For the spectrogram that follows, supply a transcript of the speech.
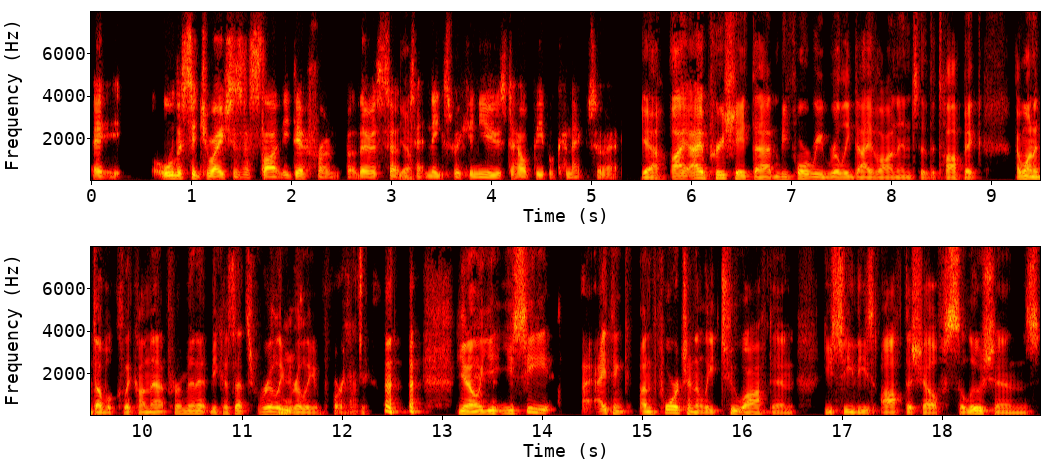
it, all the situations are slightly different, but there are certain yeah. techniques we can use to help people connect to it. Yeah, I, I, appreciate that. And before we really dive on into the topic, I want to double click on that for a minute because that's really, hmm. really important. you know, you, you see, I think, unfortunately, too often you see these off the shelf solutions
